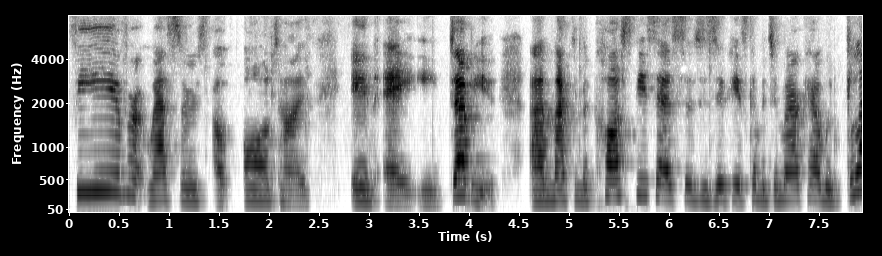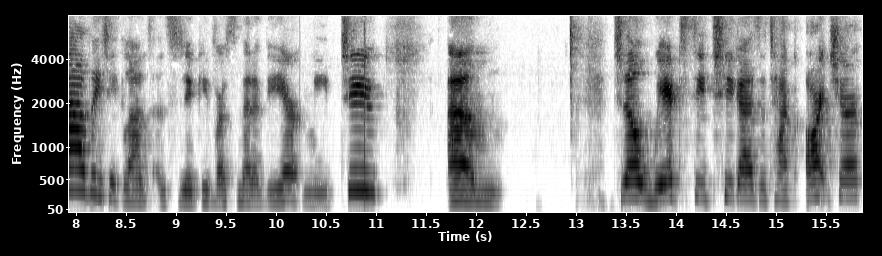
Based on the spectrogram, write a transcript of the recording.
favorite wrestlers of all time in AEW. Um, Matthew McCoskey says, so Suzuki is coming to America. I would gladly take Lance and Suzuki versus Men of the Year. Me too. Um, know weird to see two guys attack Archer.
